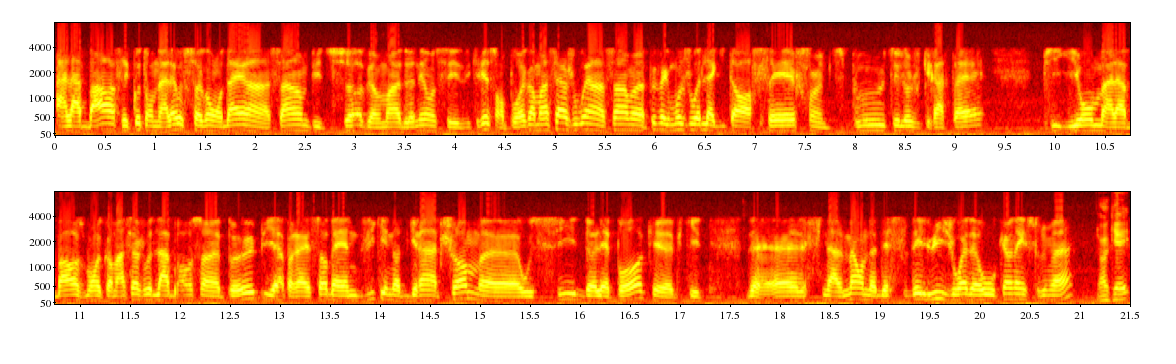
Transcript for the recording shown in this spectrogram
à la base, écoute, on allait au secondaire ensemble, puis tout ça, puis à un moment donné, on s'est dit, Chris, on pourrait commencer à jouer ensemble un peu. Fait que moi, je jouais de la guitare sèche un petit peu, tu sais, là, je grattais. Puis Guillaume, à la base, bon, il commençait à jouer de la basse un peu. Puis après ça, ben, Andy, qui est notre grand chum euh, aussi de l'époque, euh, puis qui euh, finalement, on a décidé, lui, il jouait de aucun instrument. OK.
